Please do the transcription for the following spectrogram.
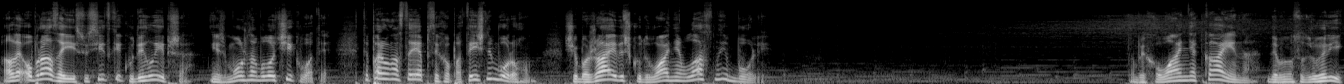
Але образа її сусідки куди глибша, ніж можна було очікувати. Тепер вона стає психопатичним ворогом, що бажає відшкодування власної болі. Виховання Каїна, 92 рік.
